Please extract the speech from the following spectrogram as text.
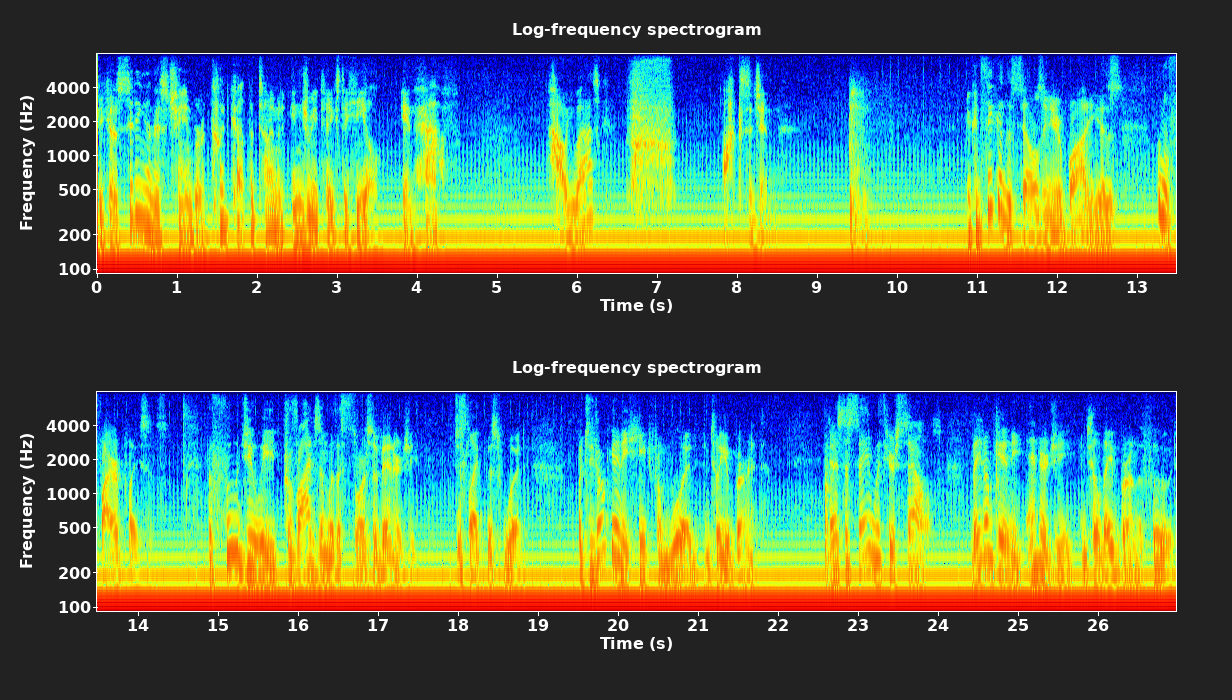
because sitting in this chamber could cut the time an injury takes to heal in half. How, you ask? Oxygen. You can think of the cells in your body as little fireplaces. The food you eat provides them with a source of energy, just like this wood. But you don't get any heat from wood until you burn it. And it's the same with your cells. They don't get any energy until they burn the food.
